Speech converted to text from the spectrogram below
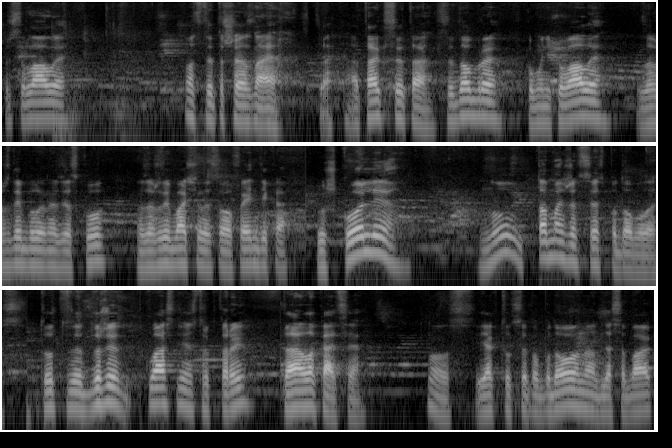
присилали. От це те, що я знаю. Та- А так все так. Все добре, комунікували, завжди були на зв'язку, ми завжди бачили свого Фендіка. У школі, ну, там майже все сподобалось. Тут е, дуже класні інструктори та локація. Ну, як тут все побудовано для собак,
